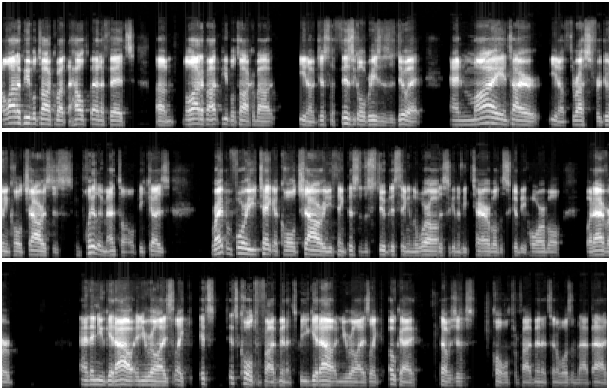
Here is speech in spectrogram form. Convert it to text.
a lot of people talk about the health benefits. Um, a lot of people talk about, you know, just the physical reasons to do it. And my entire, you know, thrust for doing cold showers is completely mental because right before you take a cold shower, you think this is the stupidest thing in the world. This is going to be terrible. This is going to be horrible, whatever. And then you get out and you realize like it's it's cold for five minutes, but you get out and you realize like okay, that was just cold for five minutes and it wasn't that bad.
